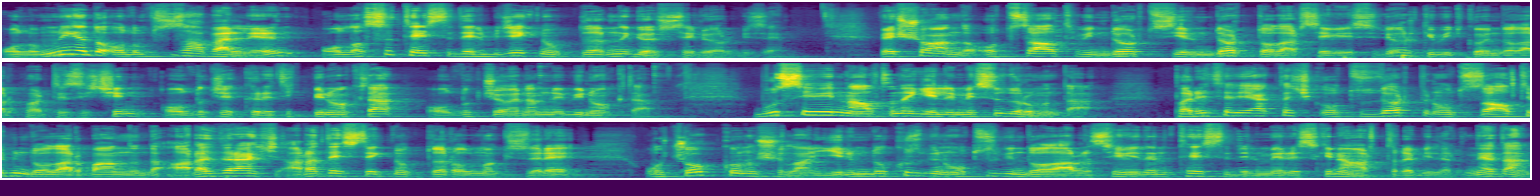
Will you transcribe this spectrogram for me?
olumlu ya da olumsuz haberlerin olası test edilebilecek noktalarını gösteriyor bize. Ve şu anda 36.424 dolar seviyesi diyor ki Bitcoin dolar partisi için oldukça kritik bir nokta, oldukça önemli bir nokta. Bu seviyenin altına gelinmesi durumunda paritede yaklaşık 34 bin 36 bin dolar bandında ara direnç, ara destek noktaları olmak üzere o çok konuşulan 29 bin 30 bin dolarlı seviyelerin test edilme riskini arttırabilir. Neden?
